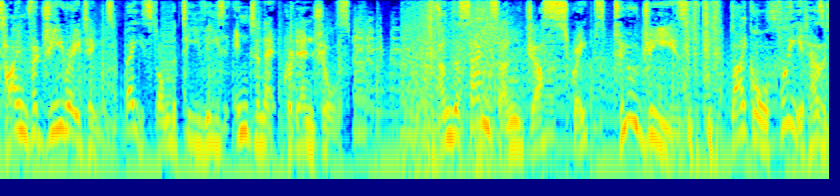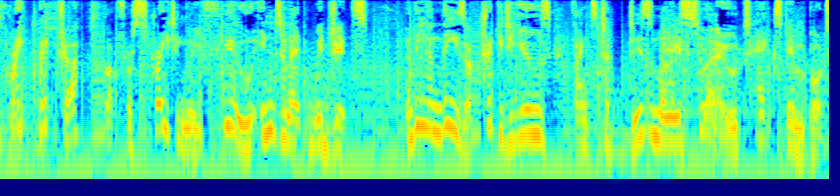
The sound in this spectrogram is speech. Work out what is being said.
Time for G ratings based on the TV's internet credentials. And the Samsung just scrapes two Gs. Like all three, it has a great picture, but frustratingly few internet widgets. And even these are tricky to use thanks to dismally slow text input.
